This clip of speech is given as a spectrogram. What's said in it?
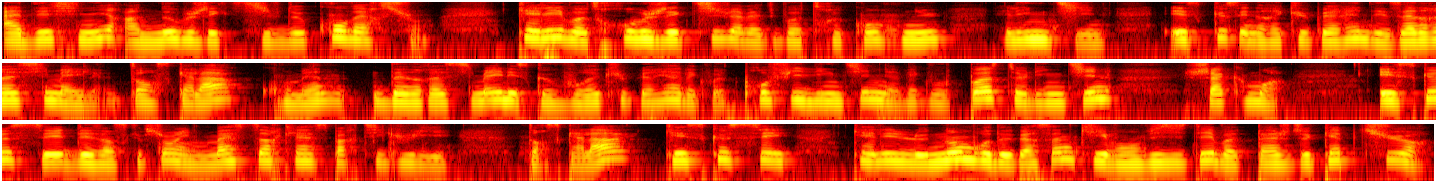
à définir un objectif de conversion. Quel est votre objectif avec votre contenu LinkedIn? Est-ce que c'est de récupérer des adresses email? Dans ce cas-là, combien d'adresses email est-ce que vous récupérez avec votre profil LinkedIn et avec vos posts LinkedIn chaque mois? Est-ce que c'est des inscriptions à une masterclass particulier? Dans ce cas-là, qu'est-ce que c'est? Quel est le nombre de personnes qui vont visiter votre page de capture?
